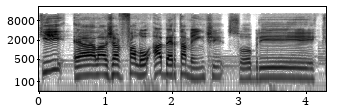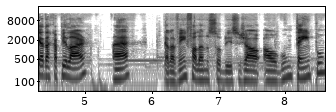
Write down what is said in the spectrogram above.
Que ela já falou abertamente sobre queda capilar, né? Ela vem falando sobre isso já há algum tempo.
